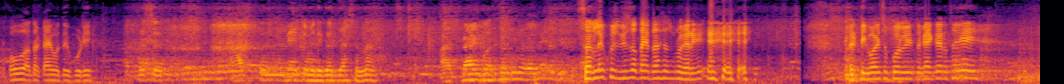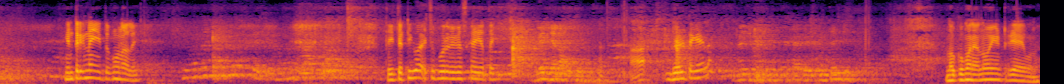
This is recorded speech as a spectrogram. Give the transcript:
तर पाहू आता काय होते पुढे. जसं आज पण बँकेमध्ये गर्दी असेल ना सर लय खुश दिसत आहेत अशाच प्रकारे. तर टिकवायचं पोरग इथं काय करत आहे? एंट्री नाही इथं कोणाला तर इथं टिकवायचं पोरग कसं काय येत बेल्ट घ्यायला? नको म्हणा नो एंट्री आहे म्हणून.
